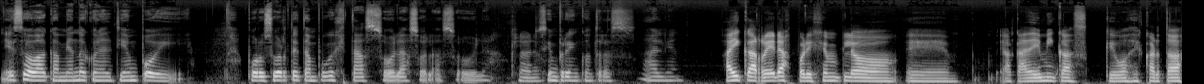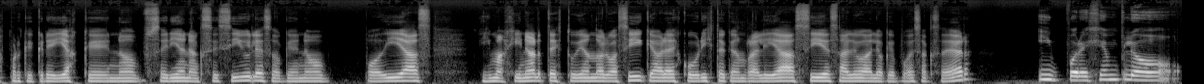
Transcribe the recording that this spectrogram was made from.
eso va cambiando con el tiempo y por suerte tampoco estás sola, sola, sola. Claro. Siempre encontrás a alguien. ¿Hay carreras, por ejemplo, eh, académicas que vos descartabas porque creías que no serían accesibles o que no podías imaginarte estudiando algo así, que ahora descubriste que en realidad sí es algo a lo que puedes acceder? Y por ejemplo,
